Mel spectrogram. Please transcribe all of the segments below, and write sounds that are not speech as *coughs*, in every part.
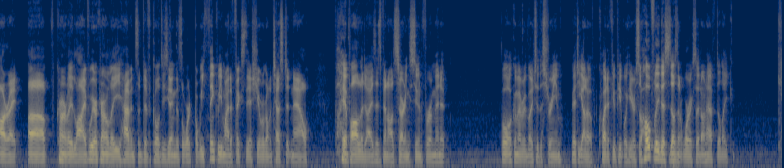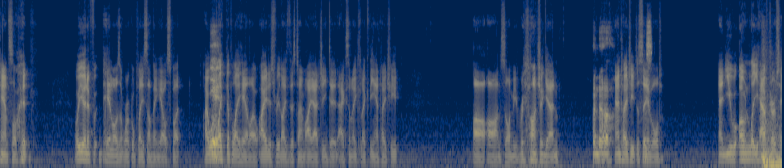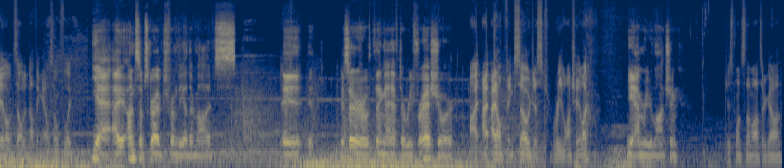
All right. Uh, currently live. We are currently having some difficulties getting this to work, but we think we might have fixed the issue. We're going to test it now. *laughs* I apologize. It's been on starting soon for a minute. But welcome everybody to the stream. We actually got a, quite a few people here, so hopefully this doesn't work, so I don't have to like cancel *laughs* it. Well, even if Halo doesn't work, we'll play something else. But I would Yeah. like to play Halo. I just realized this time I actually did accidentally click the anti-cheat uh, on. So let me *laughs* relaunch again. Oh no. Anti-cheat disabled. And you only have Cursed Halo installed and nothing else, hopefully. Yeah, I unsubscribed from the other mods. Yeah. I- i- is there a thing I have to refresh or? I, I, I don't think so. Just relaunch Halo. *laughs* Yeah, I'm relaunching. Just once the mods are gone.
